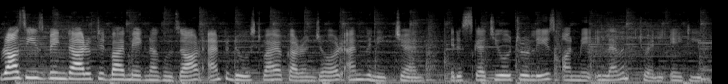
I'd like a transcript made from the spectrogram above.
Raazi is being directed by Meghna Gulzar and produced by Karan Johar and Vineet Jain. It is scheduled to release on May 11, 2018.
